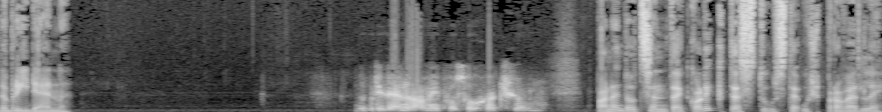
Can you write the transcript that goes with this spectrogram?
Dobrý den. Dobrý den vám i posluchačům. Pane docente, kolik testů jste už provedli?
